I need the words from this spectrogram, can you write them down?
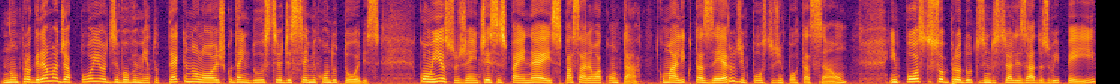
num programa de apoio ao desenvolvimento tecnológico da indústria de semicondutores. Com isso, gente, esses painéis passarão a contar com uma alíquota zero de imposto de importação, imposto sobre produtos industrializados, o IPI,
